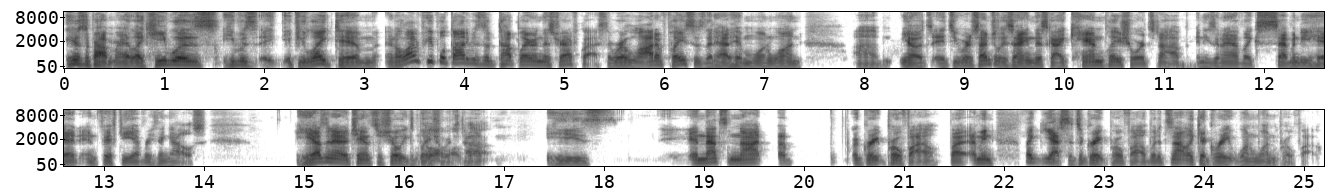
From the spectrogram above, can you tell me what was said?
here's the problem, right? Like he was, he was. If you liked him, and a lot of people thought he was the top player in this draft class. There were a lot of places that had him one one. Um, you know, it's it's you were essentially saying this guy can play shortstop, and he's going to have like seventy hit and fifty everything else. He hasn't had a chance to show he can play shortstop. He's, and that's not a a great profile, but I mean, like, yes, it's a great profile, but it's not like a great one one profile.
